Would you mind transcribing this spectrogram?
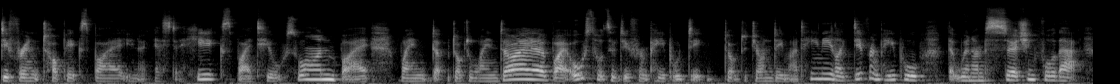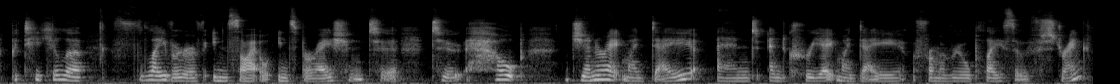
different topics by, you know, Esther Hicks, by Teal Swan, by Wayne, Dr. Wayne Dyer, by all sorts of different people, D, Dr. John Demartini, like different people that when I'm searching for that particular flavor of insight or inspiration to, to help generate my day and and create my day from a real place of strength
